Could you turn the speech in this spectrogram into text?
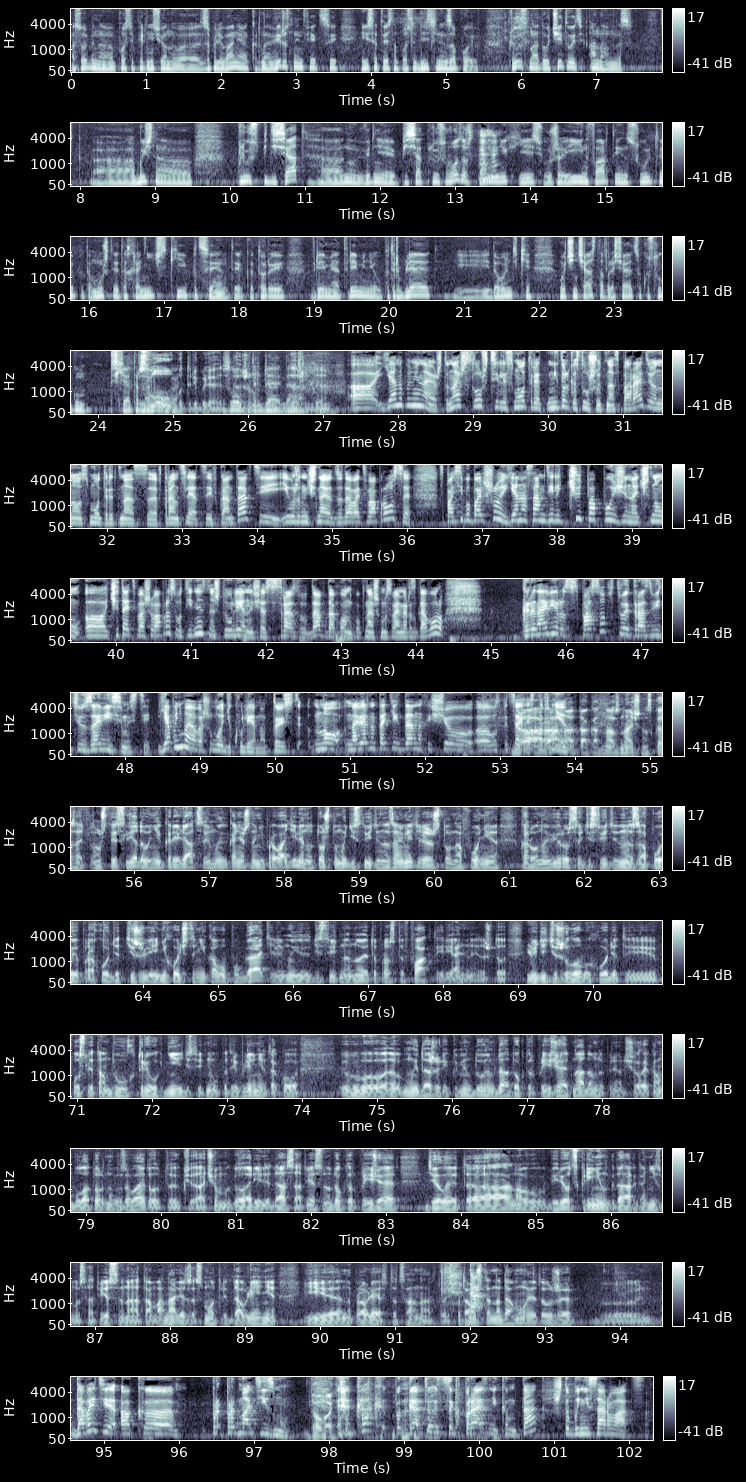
особенно после перенесенного заболевания, коронавирусной инфекции и, соответственно, после длительных запоев. Плюс надо учитывать анамнез. Э, Обычно плюс 50, э, ну, вернее, 50 плюс возраст, там у них есть уже и инфаркты, и инсульты, потому что это хронические пациенты, которые время от времени употребляют, И, и довольно-таки очень часто обращаются к услугам психиатра Злоупотребляет, Злоупотребляет, да. Даже, да. А, я напоминаю, что наши слушатели смотрят, не только слушают нас по радио, но смотрят нас э, в трансляции ВКонтакте и уже начинают задавать вопросы. Спасибо большое. Я, на самом деле, чуть попозже начну э, читать ваши вопросы. Вот единственное, что у Лены сейчас сразу, да, вдогонку к нашему с вами разговору, Коронавирус способствует развитию зависимости? Я понимаю вашу логику, Лена. То есть, но, наверное, таких данных еще э, у специалистов да, нет. рано так однозначно сказать, потому что исследований, корреляции мы, конечно, не проводили, но то, что мы действительно заметили, что на фоне коронавируса действительно запои проходят тяжелее. Не хочется никого пугать, или мы действительно, но это просто факты реальные, что люди тяжело выходят, и после там двух-трех дней действительно употребления такого мы даже рекомендуем, да, доктор приезжает на дом, например, человек амбулаторно вызывает, вот э, о чем мы говорили, да, соответственно, доктор приезжает, делает, э, ну, берет скрининг, да, организма, соответственно, там анализы, смотрит давление и направляет в стационар, то есть, потому да. что на дому это уже... Э, Давайте а, к прагматизму. Давай. Как подготовиться к праздникам так, чтобы не сорваться?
